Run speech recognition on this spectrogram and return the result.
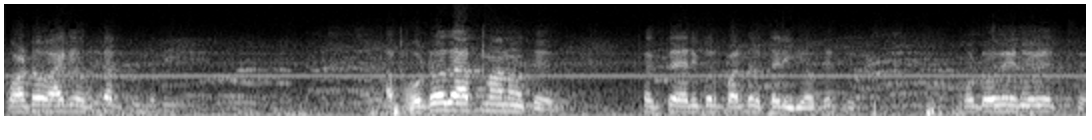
કોઠો વાગ્યો બધી આ ફોટો જ આત્માનો છે. ફક્ત એની પર પડદો ચડી ગયો છે. ફોટો એનો એ જ છે.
